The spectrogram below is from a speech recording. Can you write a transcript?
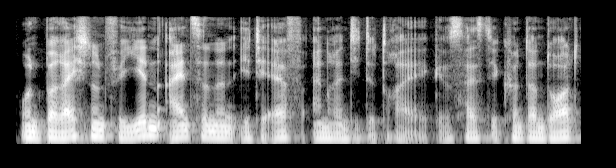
und berechnen für jeden einzelnen ETF ein Renditedreieck. Das heißt, ihr könnt dann dort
